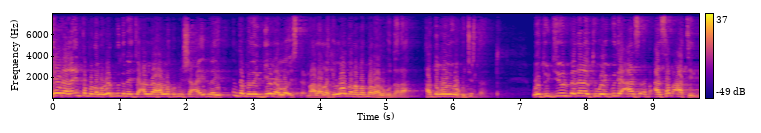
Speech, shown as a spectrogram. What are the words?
geelana inta badan walbudna jacalnaaha lakum min shacaairilahi inta badan geela loo isticmaala laakiin loodana marmaraa lagu daraa. Hadda loodii ku jirta. Wa tujziu lbadanatu way gudi can sabcatin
